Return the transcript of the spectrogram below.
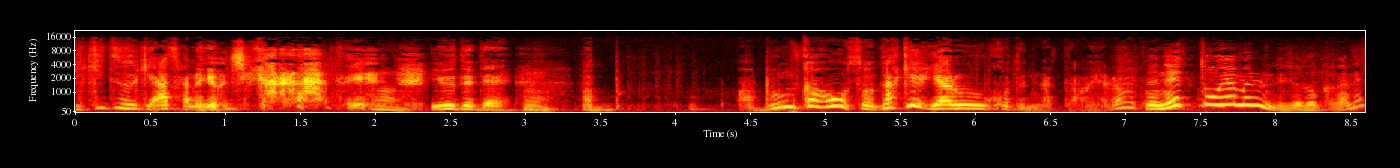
引き続き朝の4時からって言うてて、あ文化放送だけやることになったんやなネットをやめるんでしょどっかがね。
